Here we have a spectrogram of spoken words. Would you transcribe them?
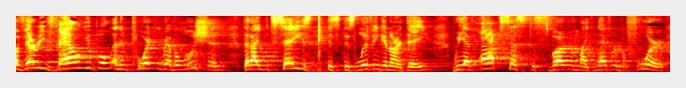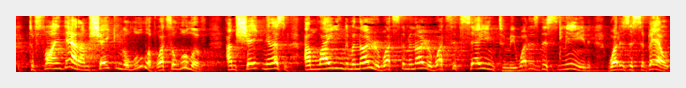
a very valuable and important revolution that I would say is, is, is, living in our day. We have access to Svarim like never before to find out. I'm shaking a lulav. What's a lulav? I'm shaking an essence. I'm lighting the menorah. What's the menorah? What's it saying to me? What does this mean? What is this about?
